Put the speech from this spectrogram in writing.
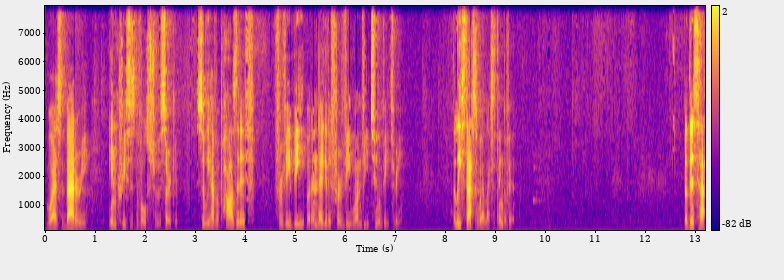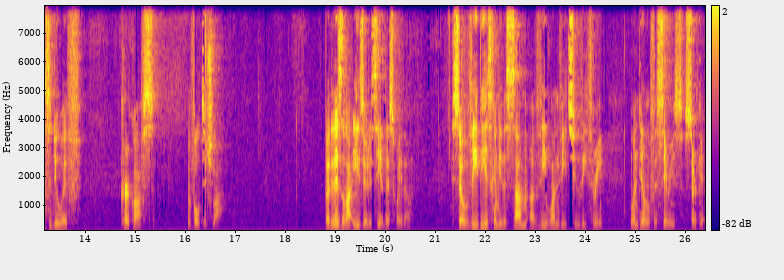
whereas the battery increases the voltage of the circuit. So we have a positive for VB, but a negative for V1, V2, and V3. At least that's the way I like to think of it. But this has to do with Kirchhoff's voltage law. But it is a lot easier to see it this way though. So VB is going to be the sum of V1, V2, V3 when dealing with a series circuit.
